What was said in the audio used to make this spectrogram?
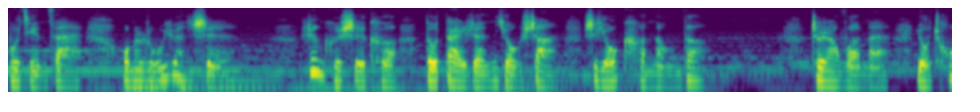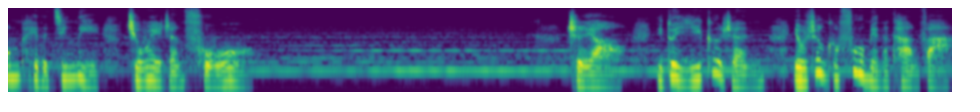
不仅在我们如愿时，任何时刻都待人友善是有可能的。这让我们有充沛的精力去为人服务。只要你对一个人有任何负面的看法，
